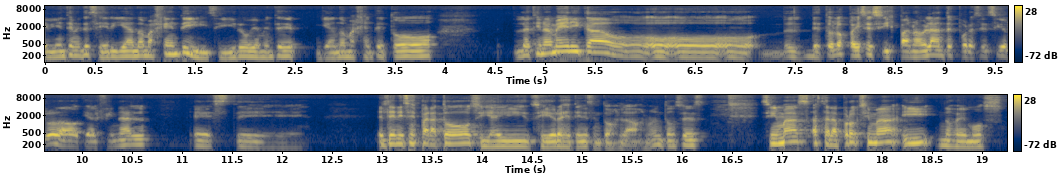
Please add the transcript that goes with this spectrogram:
evidentemente seguir guiando a más gente y seguir obviamente guiando a más gente de todo Latinoamérica o, de, todos los países hispanohablantes, por así decirlo, dado que al final este, el tenis es para todos y hay seguidores de tenis en todos lados, ¿no? Entonces, sin más, hasta la próxima y nos vemos.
